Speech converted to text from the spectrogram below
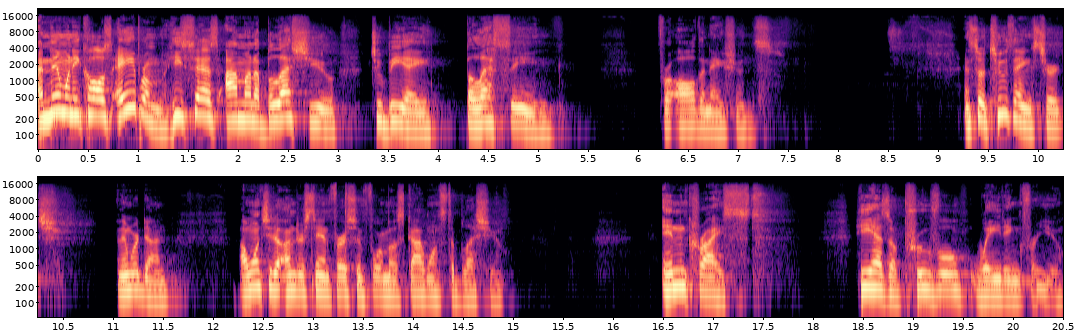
And then when he calls Abram, he says, I'm gonna bless you to be a blessing for all the nations. And so, two things, church, and then we're done. I want you to understand first and foremost, God wants to bless you. In Christ, He has approval waiting for you,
